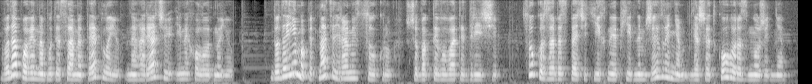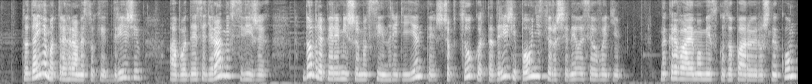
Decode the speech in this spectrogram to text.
Вода повинна бути саме теплою, не гарячою і не холодною. Додаємо 15 г цукру, щоб активувати дріжджі. Цукор забезпечить їх необхідним живленням для швидкого розмноження. Додаємо 3 г сухих дріжджів або 10 г свіжих. Добре перемішуємо всі інгредієнти, щоб цукор та дріжджі повністю розчинилися у воді. Накриваємо миску з опарою рушником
